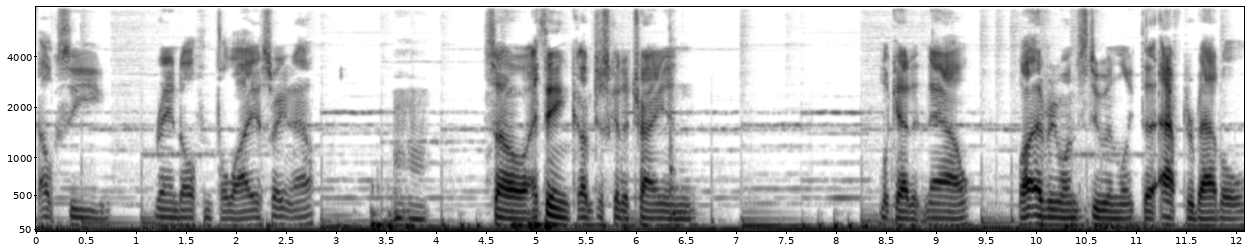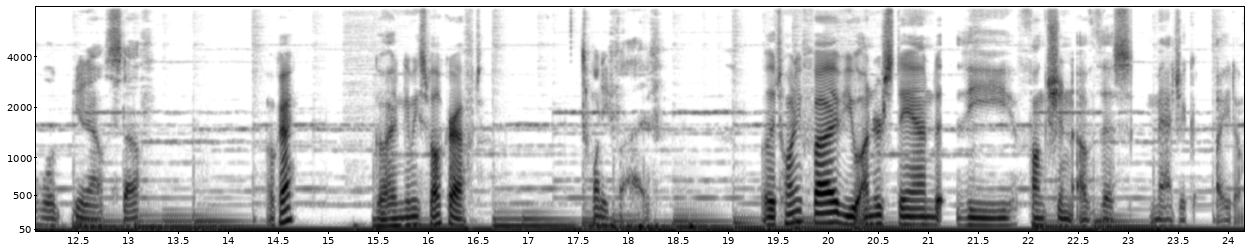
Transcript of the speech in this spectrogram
Elxie, Randolph, and Thalias right now. Mm-hmm. So I think I'm just gonna try and look at it now while everyone's doing like the after battle, you know, stuff. Okay. Go ahead and give me spellcraft. 25. With a 25, you understand the function of this magic item.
